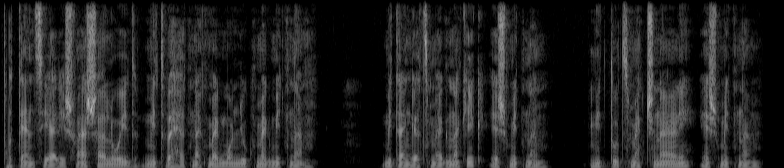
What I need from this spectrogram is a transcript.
potenciális vásárlóid mit vehetnek meg mondjuk, meg mit nem. Mit engedsz meg nekik, és mit nem. Mit tudsz megcsinálni, és mit nem.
